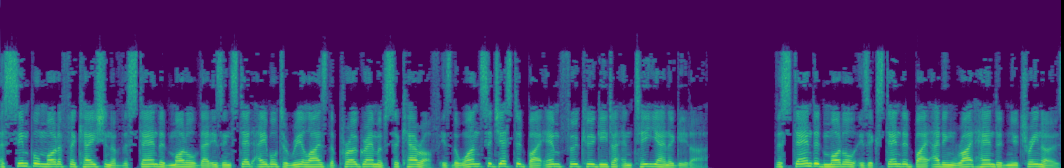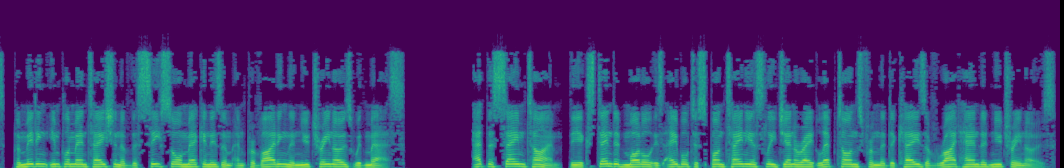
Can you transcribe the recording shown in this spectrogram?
A simple modification of the Standard Model that is instead able to realize the program of Sakharov is the one suggested by M. Fukugita and T. Yanagida. The Standard Model is extended by adding right-handed neutrinos, permitting implementation of the seesaw mechanism and providing the neutrinos with mass. At the same time, the extended model is able to spontaneously generate leptons from the decays of right-handed neutrinos.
